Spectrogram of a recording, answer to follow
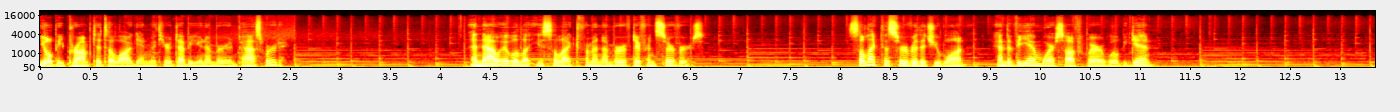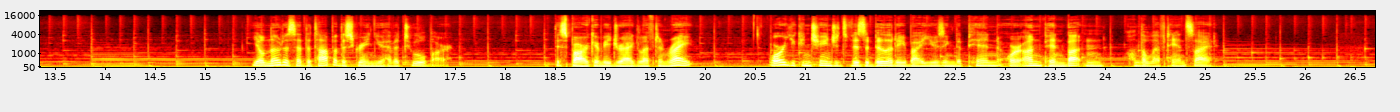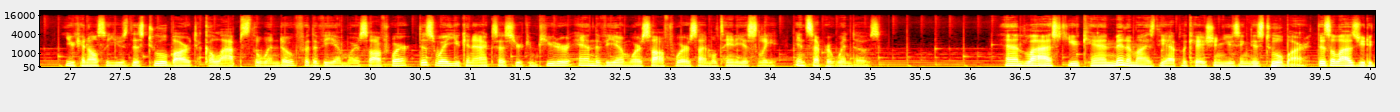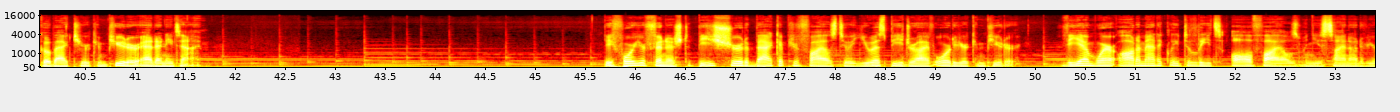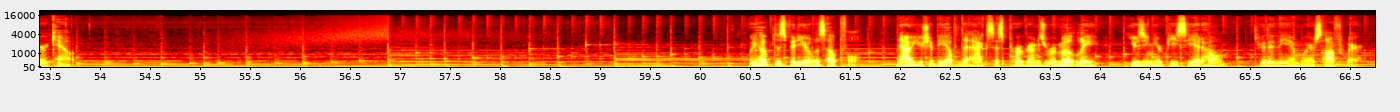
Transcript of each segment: You'll be prompted to log in with your W number and password, and now it will let you select from a number of different servers. Select the server that you want, and the VMware software will begin. You'll notice at the top of the screen you have a toolbar. This bar can be dragged left and right, or you can change its visibility by using the pin or unpin button on the left-hand side. You can also use this toolbar to collapse the window for the VMware software. This way you can access your computer and the VMware software simultaneously in separate windows. And last, you can minimize the application using this toolbar. This allows you to go back to your computer at any time. Before you're finished, be sure to back up your files to a USB drive or to your computer. VMware automatically deletes all files when you sign out of your account. We hope this video was helpful. Now you should be able to access programs remotely using your PC at home through the VMware software.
